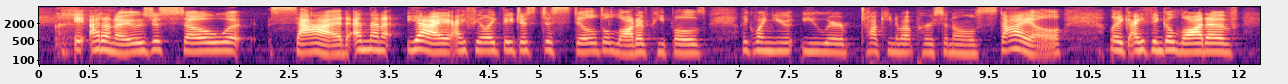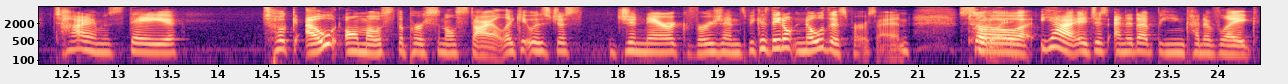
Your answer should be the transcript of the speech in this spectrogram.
it, I don't know. It was just so sad and then yeah I, I feel like they just distilled a lot of people's like when you you were talking about personal style like i think a lot of times they took out almost the personal style. Like it was just generic versions because they don't know this person. So Totally. yeah, it just ended up being kind of like,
